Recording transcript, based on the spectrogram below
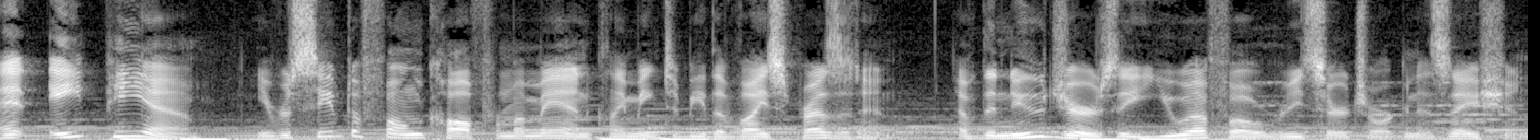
At 8 p.m., he received a phone call from a man claiming to be the vice president of the New Jersey UFO Research Organization,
